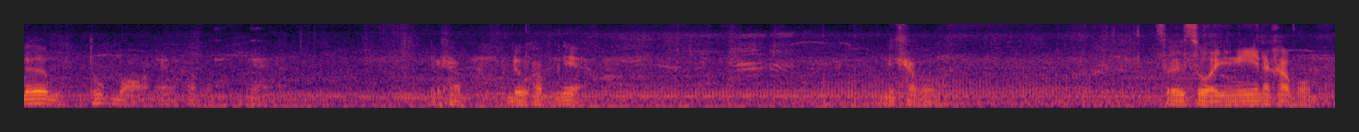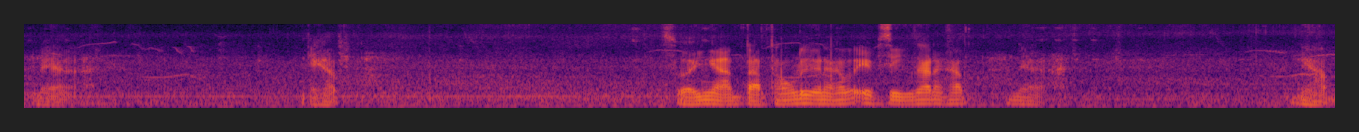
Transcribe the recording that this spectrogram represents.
เริ่มทุกบ่อแล้วครับผมเนี่ยนะครับ ดูครับเนี่ยนี่ครับผม สวยๆอย่างนี้นะครับผมเนี่ยนี่ครับ สวยงามตามท้องเรื่องนะครับ F4 ทุกท่านนะครับเนี่ยนี่ครับ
